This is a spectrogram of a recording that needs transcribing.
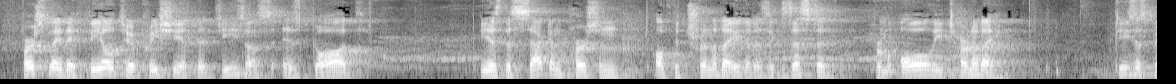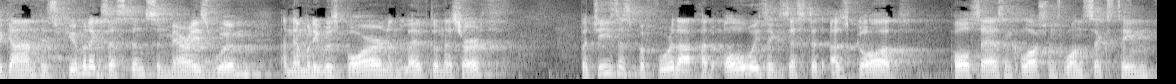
Firstly, they fail to appreciate that Jesus is God. He is the second person of the Trinity that has existed from all eternity. Jesus began his human existence in Mary's womb, and then when he was born and lived on this earth. But Jesus before that had always existed as God. Paul says in Colossians 1:16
